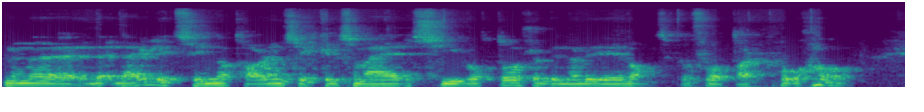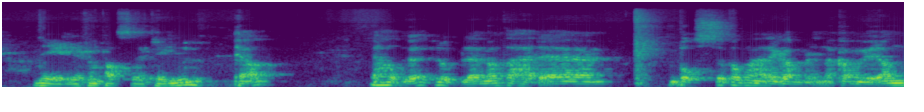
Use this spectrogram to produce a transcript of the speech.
Men eh, det, det er jo litt synd at har du en sykkel som er syv-åtte år, så begynner det å bli vanskelig å få tak på deler som passer til den. ja. Jeg hadde jo et problem med at det her eh, bosset på den gamle Nakamuraen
